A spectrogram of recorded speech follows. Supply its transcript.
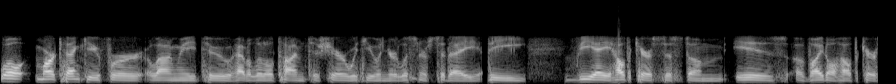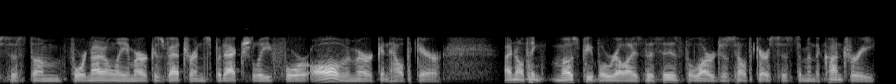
Well, Mark, thank you for allowing me to have a little time to share with you and your listeners today. The VA healthcare system is a vital healthcare system for not only America's veterans, but actually for all of American healthcare. I don't think most people realize this is the largest healthcare system in the country,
